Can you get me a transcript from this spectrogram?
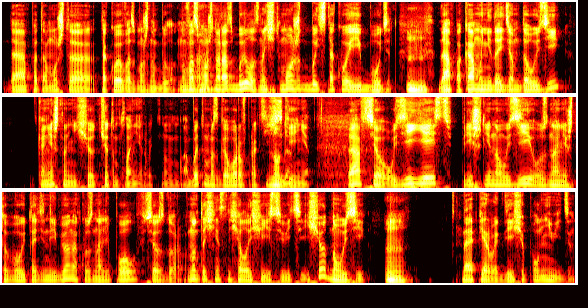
да, потому что такое, возможно, было. Ну, возможно, а. раз было, значит, может быть, такое и будет. Угу. Да, пока мы не дойдем до УЗИ, конечно, ничего, что там планировать? Ну, об этом разговоров практически ну, да. и нет. Да, все, УЗИ есть, пришли на УЗИ, узнали, что будет один ребенок, узнали пол, все здорово. Ну, точнее, сначала еще есть ведь еще одно УЗИ. Угу. Да, первое, где еще пол не виден.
